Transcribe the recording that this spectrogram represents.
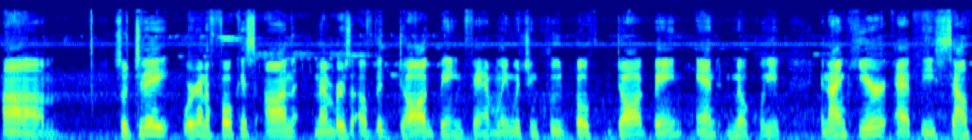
Um, so today we're going to focus on members of the dogbane family, which include both dogbane and milkweed. And I'm here at the South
